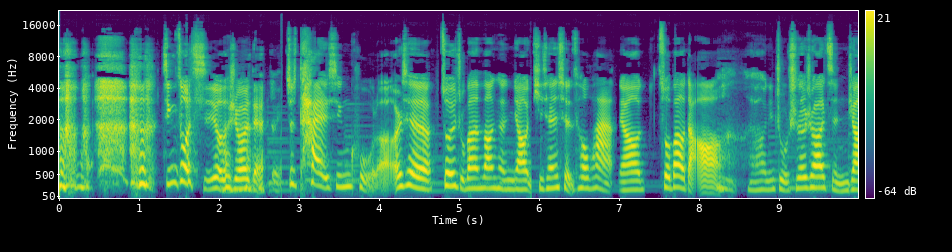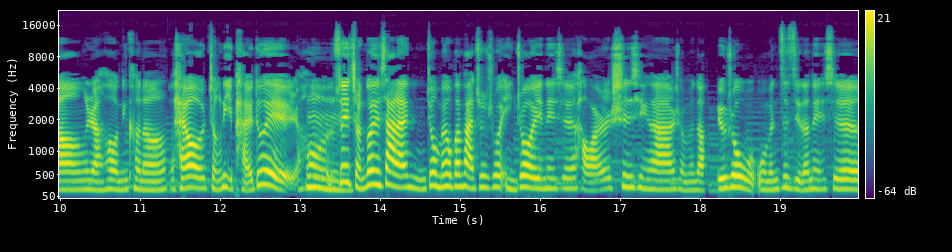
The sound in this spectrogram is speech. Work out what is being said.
惊坐起有的时候得，对。就太辛苦了。而且作为主办方，可能你要提前写策划，你要做报道，然后你主持的时候要紧张，然后你可能还要整理排队，然后、嗯所以整个下来你就没有办法，就是说 enjoy 那些好玩的事情啊什么的。比如说我我们自己的那些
